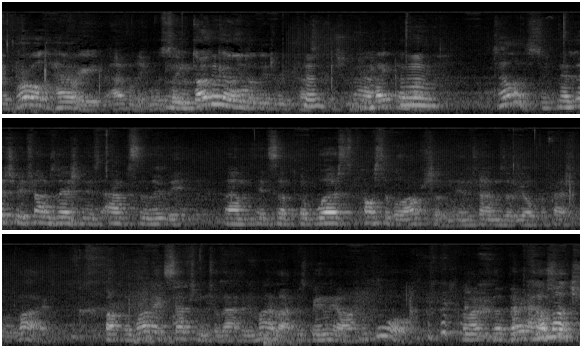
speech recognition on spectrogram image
The poor old Harry Aveling was saying, mm. don't go into literary translation, mm. you make no money. Mm. Tell us. No, literary translation is absolutely, um, it's a, the worst possible option in terms of your professional life. But the one exception to that in my life has been the art of war. Like the very How much?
